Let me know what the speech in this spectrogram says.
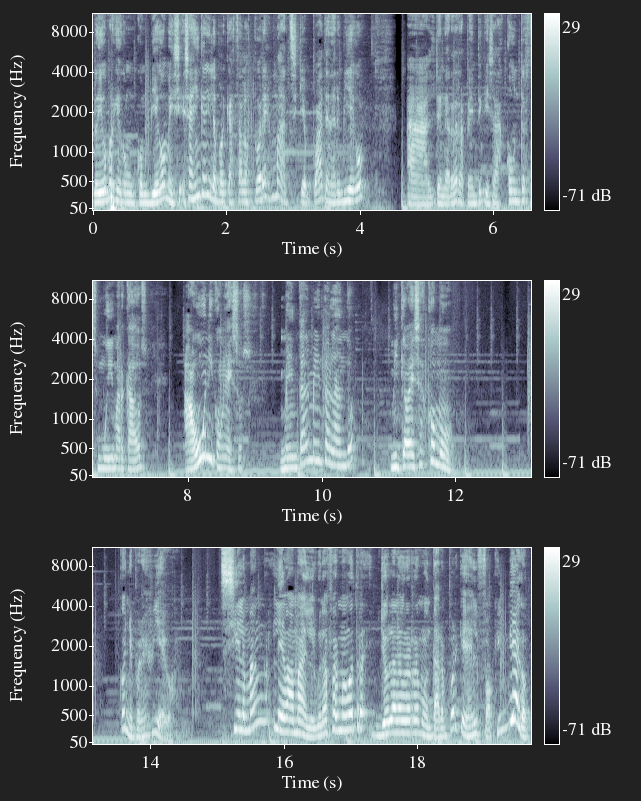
Lo digo porque con, con Viego me... Esa es increíble porque hasta los peores matches que pueda tener Viego, al tener de repente quizás counters muy marcados, aún y con esos, mentalmente hablando, mi cabeza es como... Coño, pero es Viego. Si el man le va mal de alguna forma u otra, yo la logro remontar porque es el fucking Diego.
